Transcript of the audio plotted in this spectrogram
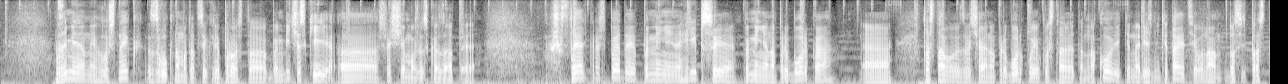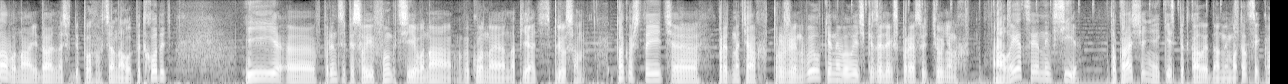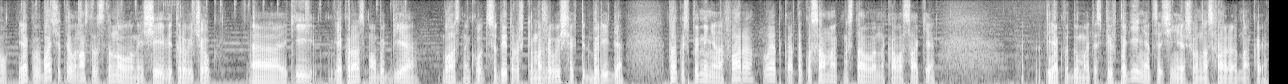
Замінений глушник, звук на мотоциклі просто бомбічний. Е, що ще можу сказати? Стоять крашпеди, поміняні гріпси, поміняна приборка. Е, поставили звичайну приборку, яку ставлять там на ковіки, на різні китайці. Вона досить проста, вона ідеально сюди по функціоналу підходить. І, е, в принципі, свої функції вона виконує на 5 з плюсом. Також стоїть е, преднатяг пружин вилки невеличкі з Аліекспресу тюнінг. Але це не всі покращення, які спіткали даний мотоцикл. Як ви бачите, у нас тут встановлений ще й вітровичок, е, який якраз, мабуть, б'є власнику от сюди, трошки може вище в підборіддя. Також поміняна фара ледка, таку саму, як ми ставили на Kawasaki. Як ви думаєте, співпадіння це чи ні, що у нас фари однакові?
